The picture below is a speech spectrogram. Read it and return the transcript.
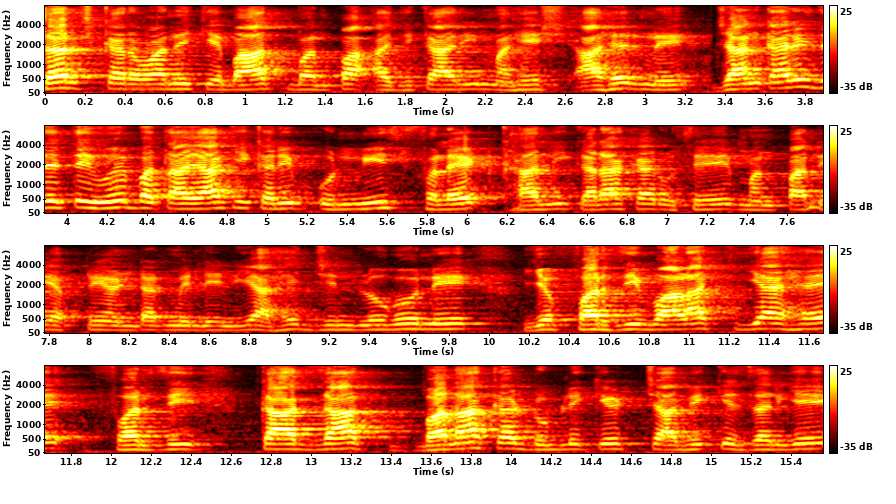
दर्ज करवाने के बाद मनपा अधिकारी महेश आहिर ने जानकारी देते हुए बताया कि करीब 19 फ्लैट खाली कराकर उसे मनपा ने अपने अंडर में ले लिया है। जिन लोगों ने यह फर्जीवाड़ा किया है, फर्जी कागजात बनाकर डुप्लीकेट चाबी के ज़रिए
